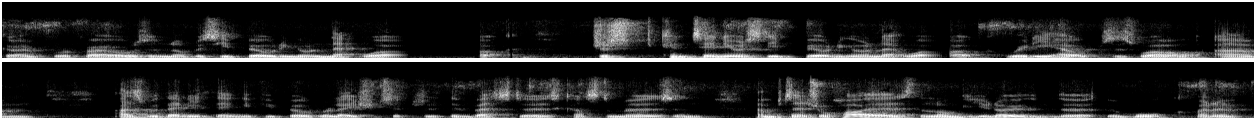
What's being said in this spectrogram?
going for referrals and obviously building your network. Just continuously building your network really helps as well. Um, as with anything, if you build relationships with investors, customers, and, and potential hires, the longer you know them, the, the more kind of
